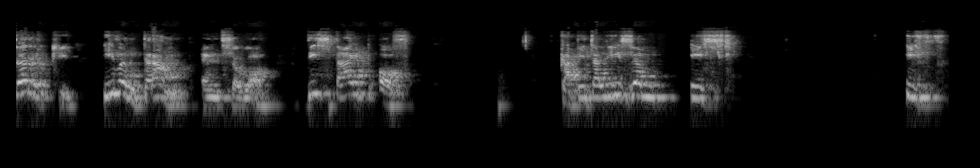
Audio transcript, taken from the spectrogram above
Turkey, even Trump, and so on, this type of capitalism is, if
